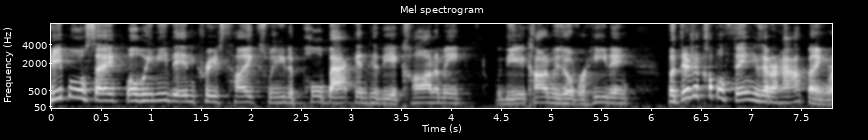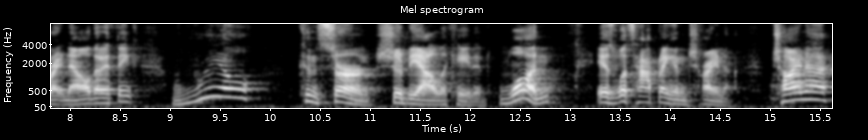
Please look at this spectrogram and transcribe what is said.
People will say, well, we need to increase hikes, we need to pull back into the economy, the economy is overheating. But there's a couple things that are happening right now that I think real concern should be allocated. One is what's happening in China. China,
